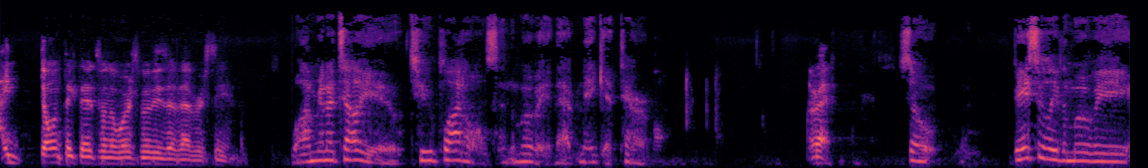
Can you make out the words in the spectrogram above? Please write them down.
I don't think that's one of the worst movies I've ever seen. Well, I'm going to tell you two plot holes in the movie that make it terrible. All right. So basically, the movie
